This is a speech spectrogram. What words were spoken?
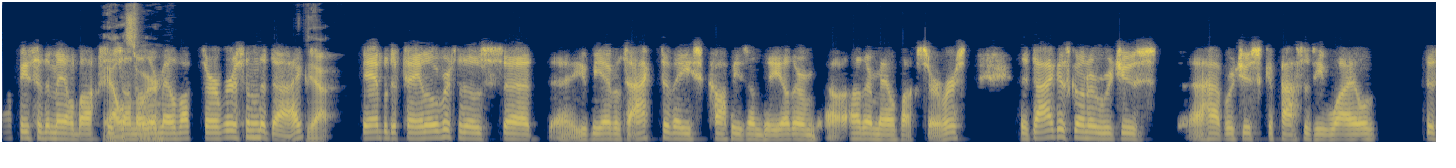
copies of the mailboxes on other mailbox servers and the DAG. yeah. Be able to fail over to those. Uh, uh, you'll be able to activate copies on the other uh, other mailbox servers. The DAG is going to reduce uh, have reduced capacity while the,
